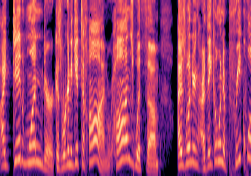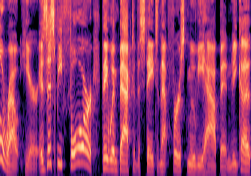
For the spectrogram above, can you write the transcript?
I did wonder because we're going to get to Han. Han's with them. I was wondering, are they going a prequel route here? Is this before they went back to the States and that first movie happened? Because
